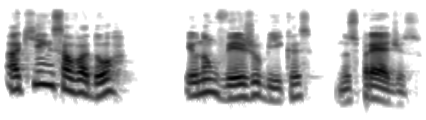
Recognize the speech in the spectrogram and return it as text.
Aqui em Salvador, eu não vejo bicas nos prédios.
